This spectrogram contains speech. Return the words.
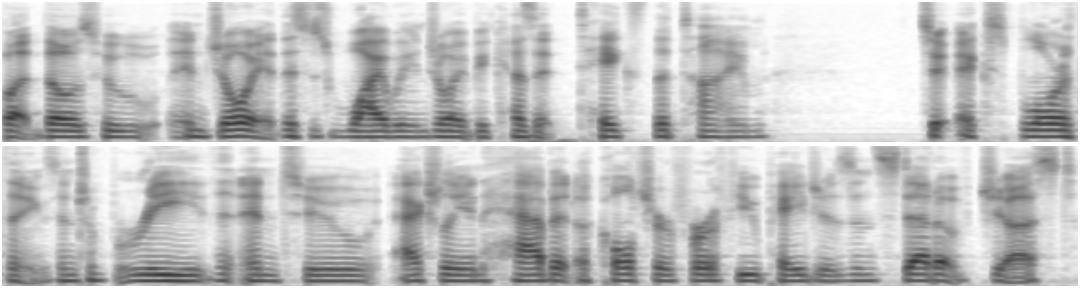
but those who enjoy it, this is why we enjoy it because it takes the time to explore things and to breathe and to actually inhabit a culture for a few pages instead of just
